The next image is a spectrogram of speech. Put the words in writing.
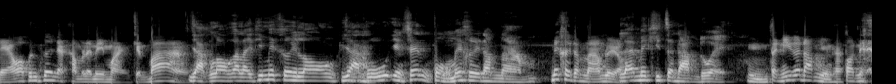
แล้วอะเพื่อนๆอยากทำอะไรใหม่ๆกันบ้าง อยากลองอะไรที่ไม่เคยลอง อยากรู้อย่างเช่น ผมไม่เคยดำน้ำไม่เคยดำน้ำเลยเหรอและไม่คิดจะดำด้วยอืมแต่นี่ก็ดำอยู่นะตอนเนี้ย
